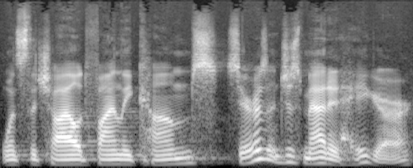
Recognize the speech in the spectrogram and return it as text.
Once the child finally comes, Sarah isn't just mad at Hagar,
